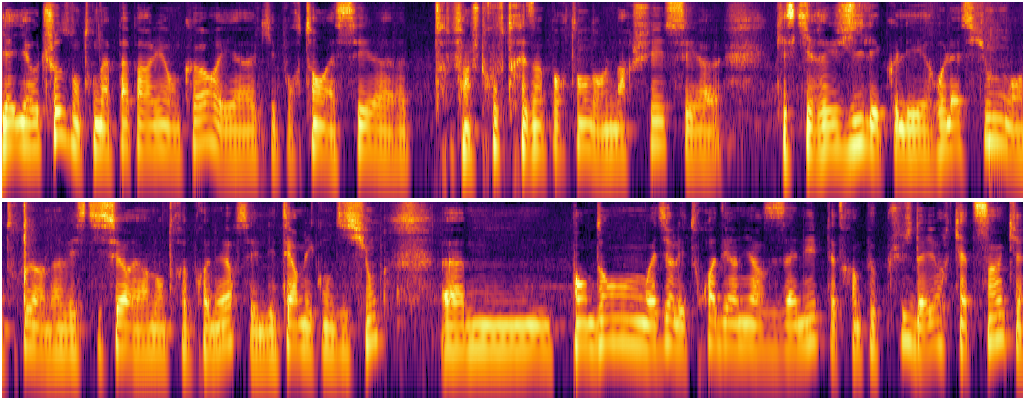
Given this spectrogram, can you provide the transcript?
Il, y, a autre chose dont on n'a pas parlé encore et euh, qui est pourtant assez, euh, enfin je trouve très important dans le marché, c'est euh, qu'est-ce qui régit les, les, relations entre un investisseur et un entrepreneur, c'est les termes et conditions. pendant, on va dire, les trois dernières années, peut-être un peu plus d'ailleurs, 4-5,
